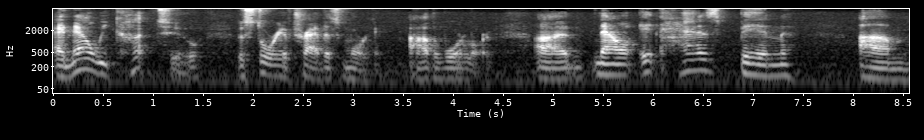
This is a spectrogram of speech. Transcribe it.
And now we cut to the story of Travis Morgan, uh, the warlord. Uh, now, it has been um,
